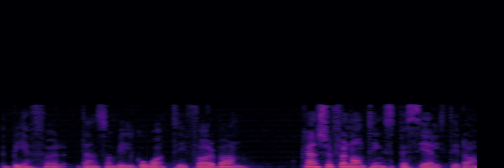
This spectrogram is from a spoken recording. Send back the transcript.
be för den som vill gå till förbön. Kanske för någonting speciellt idag.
